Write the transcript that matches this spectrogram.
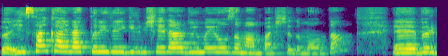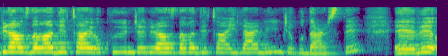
Böyle insan kaynakları ile ilgili bir şeyler duymaya o zaman başladım ondan. E, böyle biraz daha detay okuyunca, biraz daha detay ilerleyince bu derste e, ve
